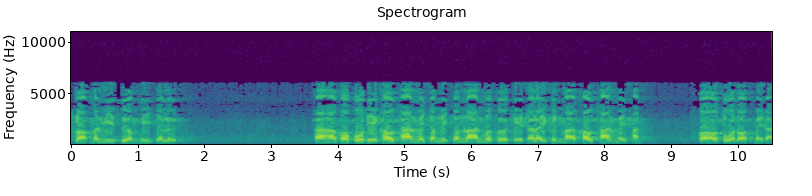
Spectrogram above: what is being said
เพราะมันมีเสื่อมมีเจริญ ถ้าหากว่าผู้ที่เข้าฌานไม่ชำนิชำนาญเมื่อเกิดเหตุอะไรขึ้นมาเข้าฌานไม่ทัน ก็เอาตัวรอดไม่ได้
